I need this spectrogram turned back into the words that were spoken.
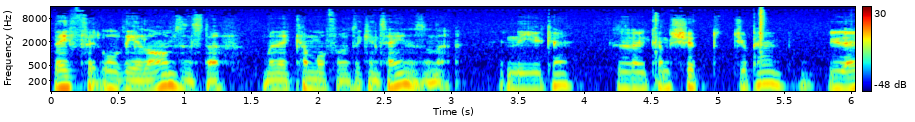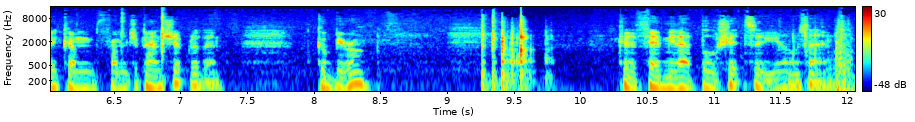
they fit all the alarms and stuff when they come off of the containers and that in the UK. Because they don't come shipped to Japan. They don't come from Japan shipped to them. Could be wrong. Could have fed me that bullshit too, you know what I'm saying?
